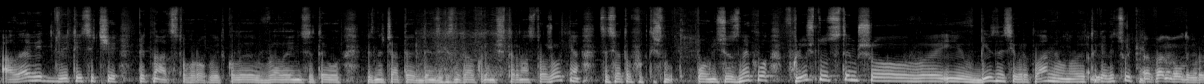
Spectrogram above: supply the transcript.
Але від 2015 року, відколи ввели ініціативу відзначати День захисника України 14 жовтня, це свято фактично повністю зникло, включно з тим, що в, і в бізнесі, і в рекламі воно таке відсутнє. Пане Володимире,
